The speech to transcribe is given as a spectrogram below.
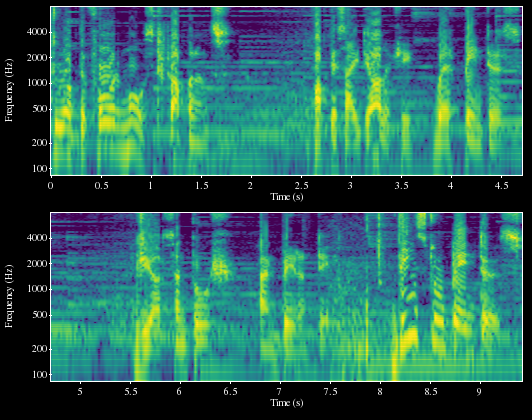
Two of the foremost proponents of this ideology were painters G.R. Santosh and Biren De. These two painters,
